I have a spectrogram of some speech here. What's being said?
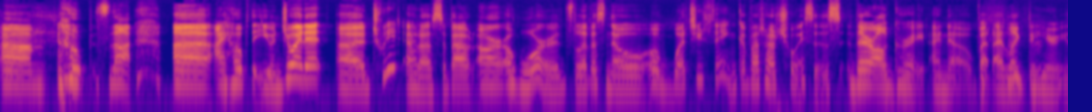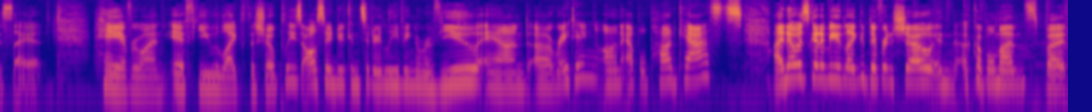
um, I hope it's not. Uh, I hope that you enjoyed it. Uh, tweet at us about our awards. Let us know uh, what you think about our choices. They're all great, I know, but I like to hear you say it. Hey, everyone, if you liked the show, please also do consider leaving a review and a rating on Apple Podcasts. I know it's going to be like a different show in a couple months, but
